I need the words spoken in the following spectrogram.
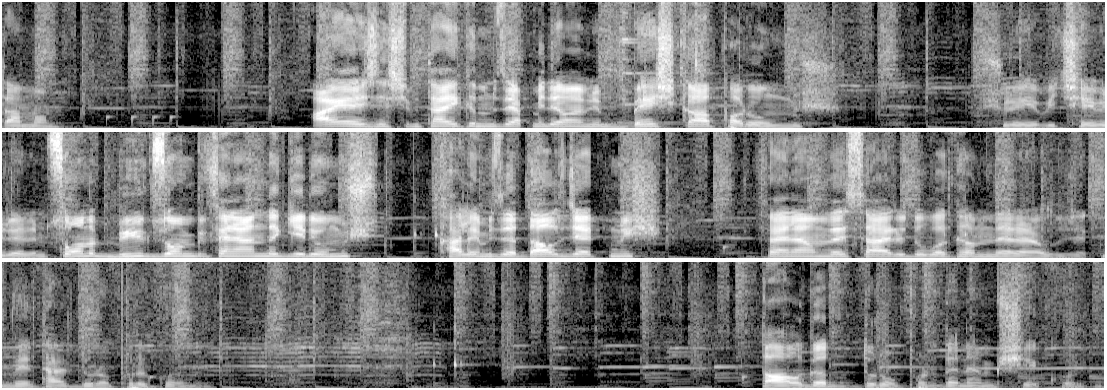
Tamam. Arkadaşlar şimdi Tycoon'ımızı yapmaya devam edelim. 5k para olmuş. Şurayı bir çevirelim. Sonra büyük zombi falan da geliyormuş. Kalemize dalacakmış. Falan vesaire. Dur bakalım neler olacak. Mental dropper'ı koydum. Dalga dropper denen bir şey koydum.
